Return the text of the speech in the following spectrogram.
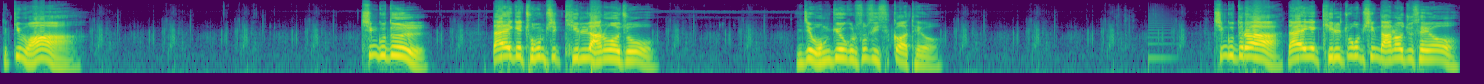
느낌 와. 친구들, 나에게 조금씩 길을 나누어 줘. 이제 원기옥으로 쏠 수 있을 것 같아요. 친구들아, 나에게 길을 조금씩 나눠주세요.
